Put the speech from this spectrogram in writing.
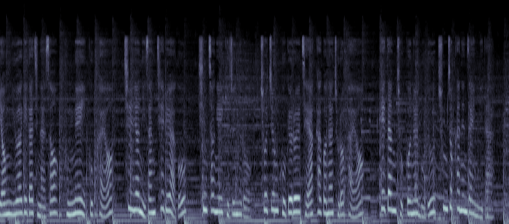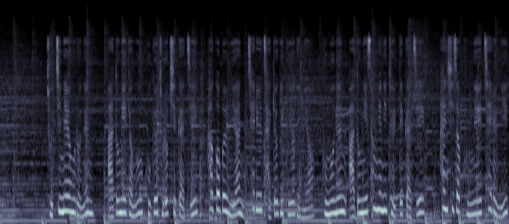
영 유아기가 지나서 국내에 입국하여 7년 이상 체류하고 신청일 기준으로 초중 고교를 재학하거나 졸업하여 해당 조건을 모두 충족하는 자입니다. 조치 내용으로는 아동의 경우 고교 졸업 시까지 학업을 위한 체류 자격이 부여되며 부모는 아동이 성년이 될 때까지 한시적 국내의 체류 및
